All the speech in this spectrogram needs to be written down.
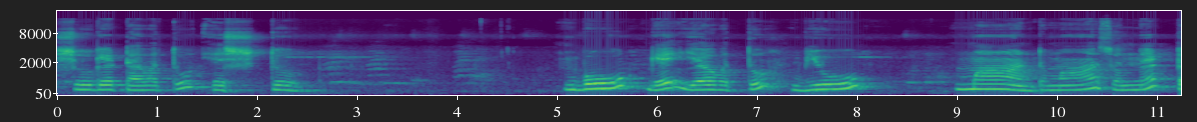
ಶೂಗೆಟ್ಟಾವತ್ತು ಟಾವತ್ತು ಎಷ್ಟು. ಬೂಗೆ ಯಾವತ್ತು? ಬ್ಯೂ ಮಾಂಟ್. ಮಾ ಸೊನ್ನೆ ಟ.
